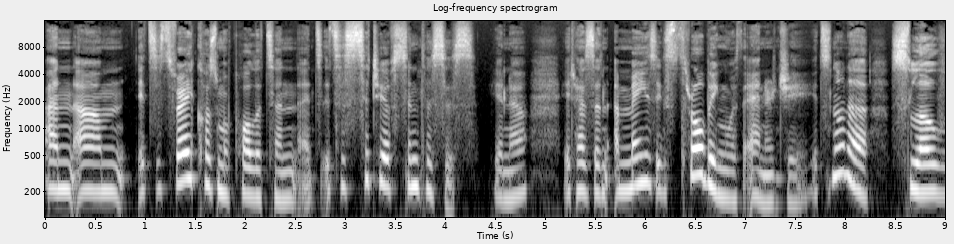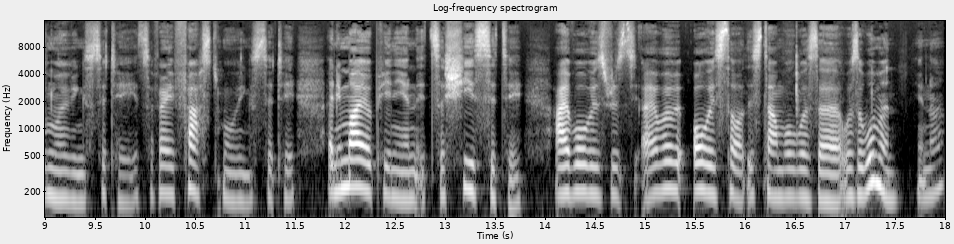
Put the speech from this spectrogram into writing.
and um, it's it's very cosmopolitan. It's it's a city of synthesis. You know, it has an amazing throbbing with energy. It's not a slow moving city. It's a very fast moving city, and in my opinion, it's a she city. I've always res- I've always thought Istanbul was a was a woman. You know.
